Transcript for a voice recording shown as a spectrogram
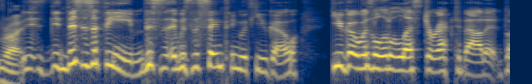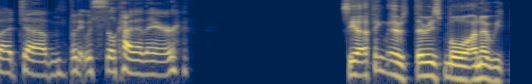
Right. this is a theme. This is it was the same thing with Hugo. Hugo was a little less direct about it, but um, but it was still kind of there. So yeah, I think there's there is more. I know we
